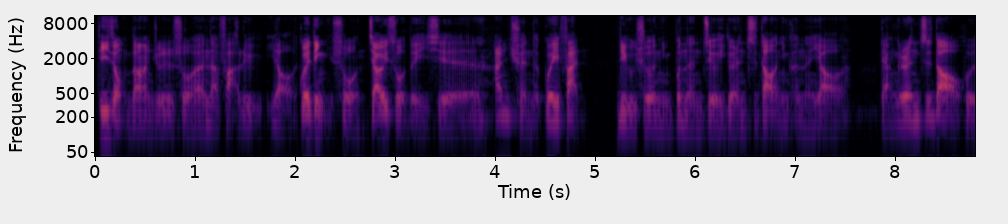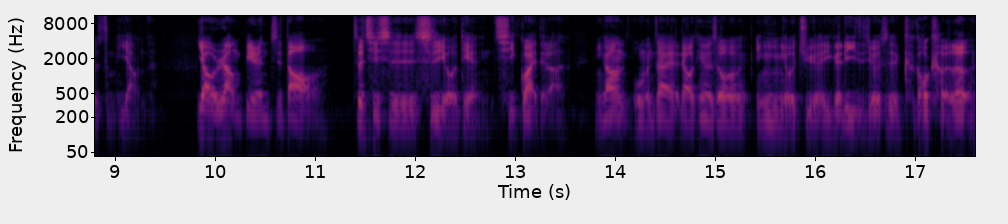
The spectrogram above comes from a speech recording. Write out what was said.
第一种当然就是说，那法律要规定说，交易所的一些安全的规范，例如说，你不能只有一个人知道，你可能要两个人知道，或者怎么样的，要让别人知道。这其实是有点奇怪的啦。你刚刚我们在聊天的时候，隐隐有举了一个例子，就是可口可乐。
